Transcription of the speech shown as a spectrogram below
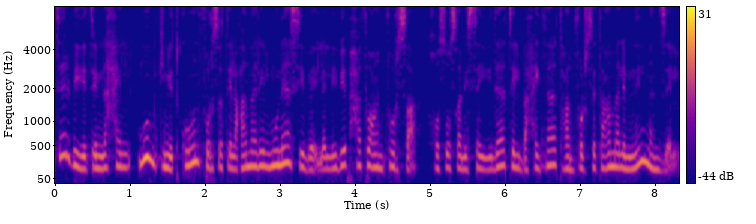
تربية النحل ممكن تكون فرصة العمل المناسبة للي بيبحثوا عن فرصة خصوصا السيدات الباحثات عن فرصة عمل من المنزل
